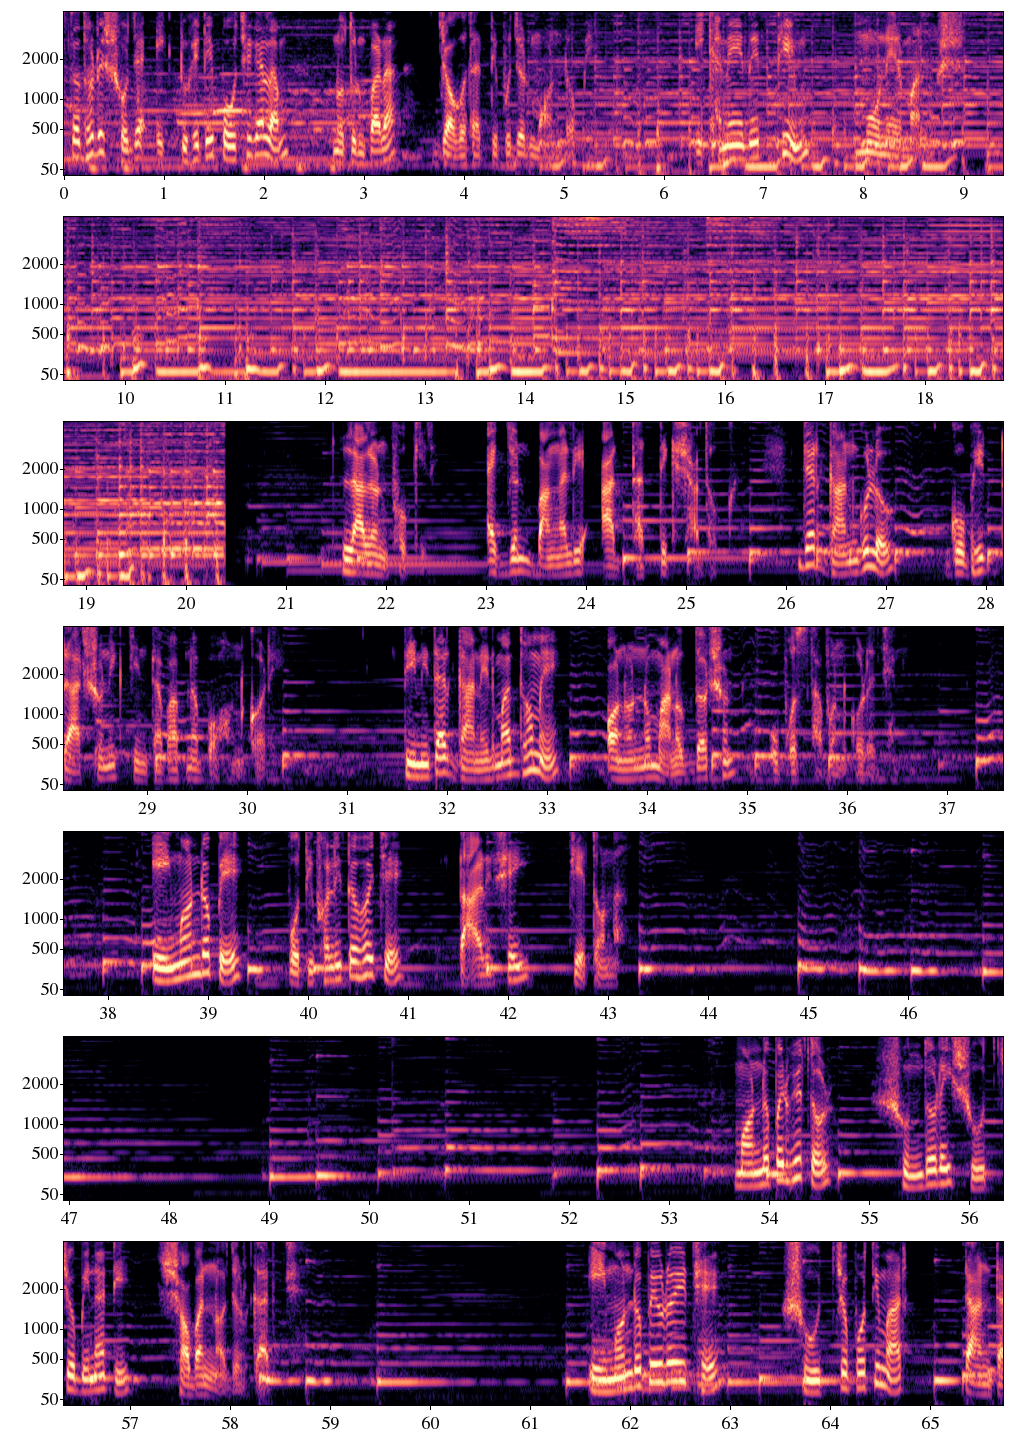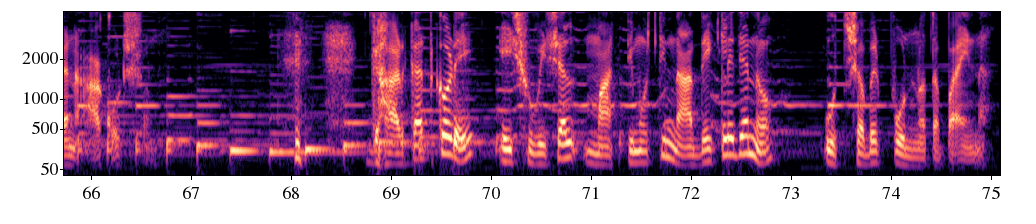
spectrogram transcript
রাস্তা ধরে সোজা একটু হেঁটে পৌঁছে গেলাম নতুন পাড়া জগদ্ধাত্রী পুজোর মণ্ডপে। এখানে এদের থিম মনের মানুষ। লালন ফকির, একজন বাঙালি আধ্যাত্মিক সাধক, যার গানগুলো গভীর দার্শনিক চিন্তাভাবনা বহন করে। তিনি তার গানের মাধ্যমে অনন্য মানব দর্শন উপস্থাপন করেছেন। এই মণ্ডপে প্রতিফলিত হয়েছে তার সেই চেতনা। মণ্ডপের ভেতর সুন্দর এই সুউচ্চ বীণাটি সবার নজর কাড়ছে। এই মণ্ডপেও রয়েছে সুউচ্চ প্রতিমার টান টান আকর্ষণ। ঘাড়কাত করে এই সুবিশাল মাতৃমূর্তি না দেখলে যেন উৎসবের পূর্ণতা পায় না।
